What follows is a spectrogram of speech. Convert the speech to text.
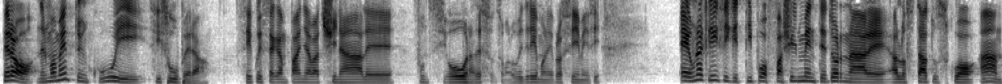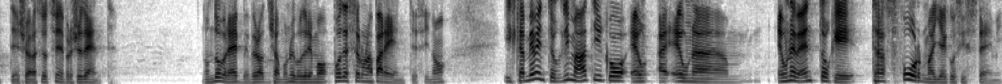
però nel momento in cui si supera, se questa campagna vaccinale funziona, adesso insomma, lo vedremo nei prossimi mesi, è una crisi che ti può facilmente tornare allo status quo ante, cioè alla situazione precedente. Non dovrebbe, però diciamo, noi potremmo, può essere una parentesi, no? Il cambiamento climatico è un, è, una, è un evento che trasforma gli ecosistemi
